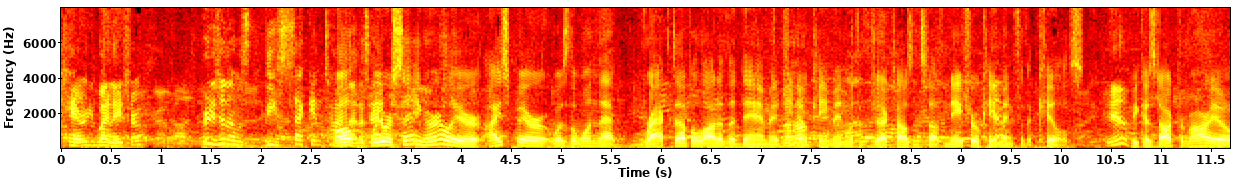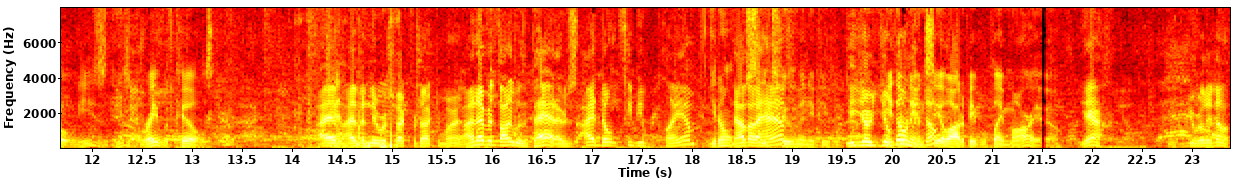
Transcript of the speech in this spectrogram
carried by Naytro? Pretty sure that was the second time Well, that has we were saying earlier, Ice Bear was the one that racked up a lot of the damage. You know, Uh-huh. came in with the projectiles and stuff. Naytro came Yeah. in for the kills. Yeah. Because Dr. Mario, he's he's great with kills. I have, I have a new respect for Dr. Mario. I never thought he was bad. I just I don't see people play him. You don't now that see I have too many people. You- play. you're- you don't really even see a lot of people play Mario. Yeah, you really don't.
